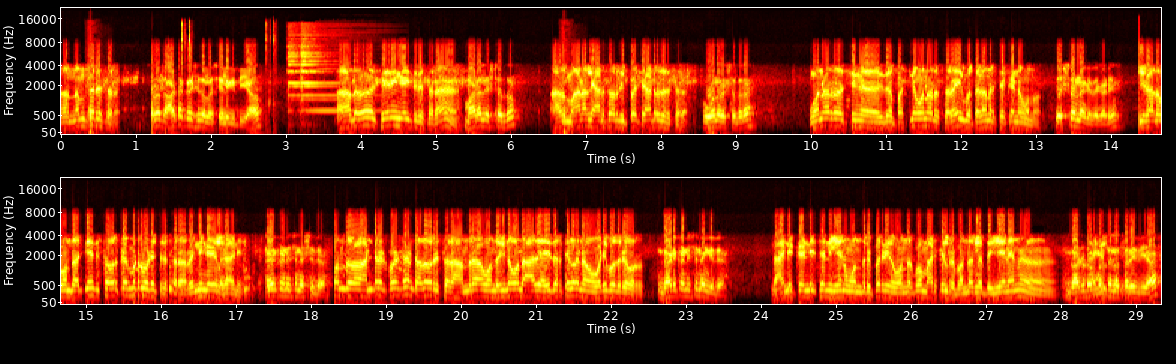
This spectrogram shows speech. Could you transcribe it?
ಹಾಂ ನಮಸ್ಕಾರ sir. Sir ಅದು ಆಟೋ ಕಳಿಸಿದಲ್ಲ ಸೇಲಿಗಿದೆಯಾ ಅದು ಶೇರಿಂಗ್ ಐತ್ರಿ ಸರ್. ಮಾಡಲ್ ಎಷ್ಟದು? ಅದು ಮಾಡಲ್ ಎರಡ್ ಸಾವಿರದ ಇಪ್ಪತ್ತೆರಡು ರೀ ಸರ್. ಓನರ್ ಎಷ್ಟದ್ರ? ಓನರ್ ಇದು ಫಸ್ಟ್ನೇ ಓನರ್ ಸರ್ ಈಗ ತಗೊಂಡ್ರೆ ಸೆಕೆಂಡ್ ಓನರ್ ಎಷ್ಟು ರನ್ ಆಗಿದೆ ಗಾಡಿ? ಈಗ ಅದು ಒಂದು ಹದಿನೈದು ಸಾವಿರ ಕಿಲೋಮೀಟರ್ ಹೊಡೈತ್ರಿ ಸರ್ ರನ್ನಿಂಗ್ ಆಗಿಲ್ಲ ಗಾಡಿ. ಟೈರ್ ಕಂಡೀಷನ್ ಎಷ್ಟಿದೆ? ಒಂದು ಹಂಡ್ರೆಡ್ ಪರ್ಸೆಂಟ್ ಅದಾವ ರೀ ಸರ್ ಅಂದ್ರೆ ಒಂದು ಇನ್ನೂ ಒಂದು ಐದು ಐದಾರು ತಿಂಗಳು ನಾವು ಹೊಡಿಬೋದು ರೀ ಅವರು. ಗಾಡಿ ಕಂಡೀಷನ್ ಹೆಂಗಿದೆ? ಗಾಡಿ ಕಂಡೀಷನ್ ಏನು ಒಂದು ರಿಪೇರಿ ಒಂದು ರೂಪಾಯಿ ಮಾಡಿಸಿಲ್ರಿ ರೀ ಬಂದಾಗ್ಲದ್ದು ಏನೇನು ಗಾಡಿ ಡಾಕ್ಯುಮೆಂಟ್ಸ್ ಎಲ್ಲ ಸರಿ ಇದೆಯಾ?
